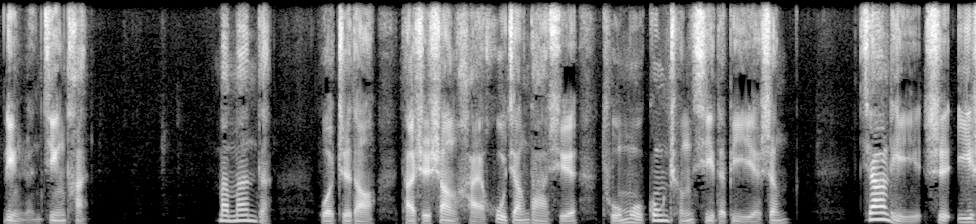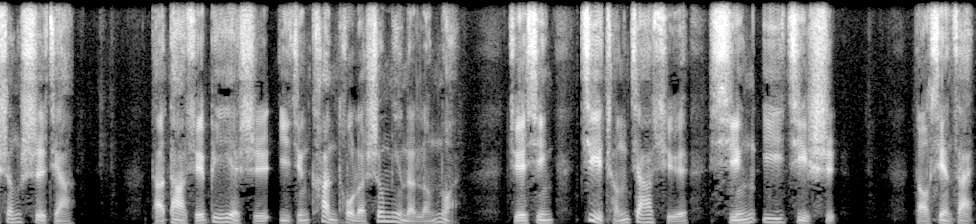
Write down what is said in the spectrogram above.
令人惊叹。慢慢的，我知道他是上海沪江大学土木工程系的毕业生，家里是医生世家。他大学毕业时已经看透了生命的冷暖，决心继承家学，行医济世。到现在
